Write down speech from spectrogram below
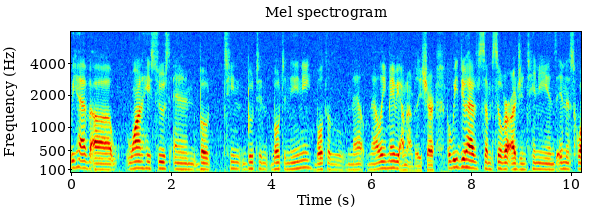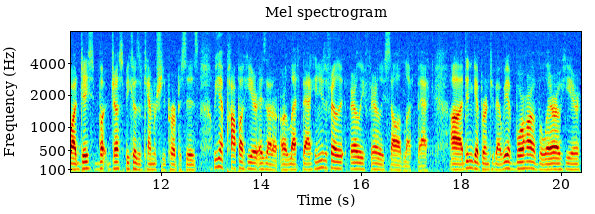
We have uh, Juan Jesus and Botin, Botin, Botanini, Botanelli, maybe I'm not really sure, but we do have some silver Argentinians in the squad, just but just because of chemistry purposes. We have Papa here as our, our left back, and he's a fairly, fairly, fairly solid left back. Uh, didn't get burned too bad. We have Borja Valero here.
